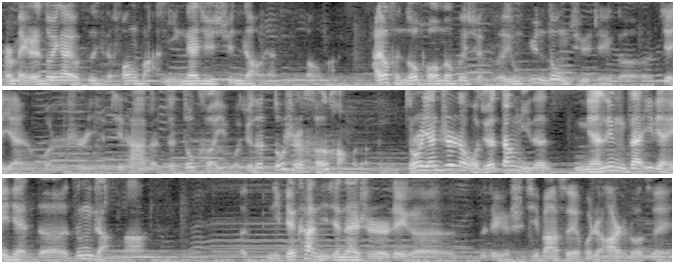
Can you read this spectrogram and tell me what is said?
而每个人都应该有自己的方法。你应该去寻找一下自己的方法。还有很多朋友们会选择用运动去这个戒烟，或者是一些其他的，这都可以。我觉得都是很好的。总而言之呢，我觉得当你的年龄在一点一点的增长啊，呃，你别看你现在是这个这个十七八岁或者二十多岁、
